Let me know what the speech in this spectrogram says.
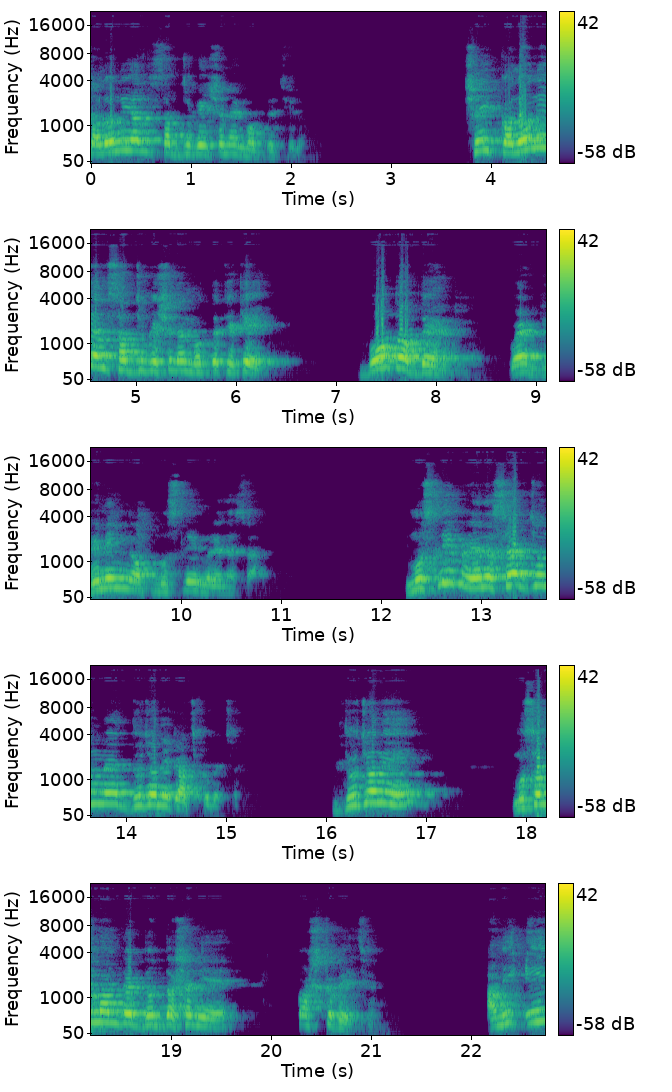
কলোনিয়াল সাবজুগেশনের মধ্যে ছিল। সেই কলোনিয়াল সাবজুগেশনের মধ্যে থেকে both of them were dreaming of Muslim renaissance Muslim রেনেসার জন্য দুজনই কাজ করেছে। দুজনই মুসলমানদের দুর্দশা নিয়ে কষ্ট পেয়েছে। আমি এই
